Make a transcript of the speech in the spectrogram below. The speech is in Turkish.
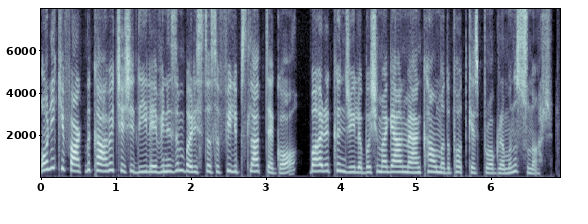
12 farklı kahve çeşidiyle evinizin baristası Philips Latte Go, Bahar Akıncı ile Başıma Gelmeyen Kalmadı podcast programını sunar.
